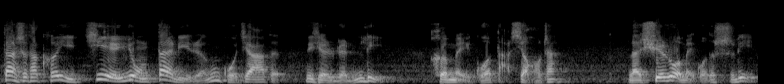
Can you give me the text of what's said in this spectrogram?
但是他可以借用代理人国家的那些人力和美国打消耗战，来削弱美国的实力，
